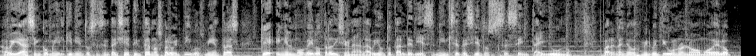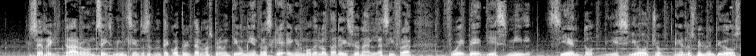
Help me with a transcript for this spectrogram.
había 5.567 internos preventivos, mientras que en el modelo tradicional había un total de 10.761. Para el año 2021 el nuevo modelo se registraron 6.174 internos preventivos, mientras que en el modelo tradicional la cifra fue de 10.118. En el 2022,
